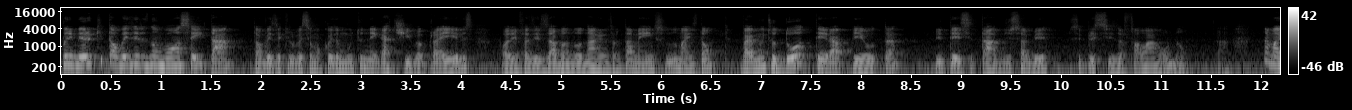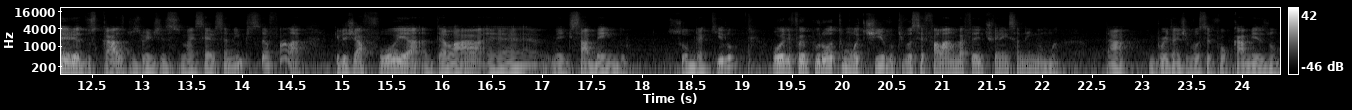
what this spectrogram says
primeiro que talvez eles não vão aceitar, talvez aquilo vai ser uma coisa muito negativa para eles, podem fazer eles abandonarem o tratamento e tudo mais. Então, vai muito do terapeuta de ter esse tato de saber se precisa falar ou não. Tá? Na maioria dos casos, principalmente esses mais sérios, você nem precisa falar, porque ele já foi até lá é, meio que sabendo sobre aquilo, ou ele foi por outro motivo que você falar não vai fazer diferença nenhuma. Tá? Importante você focar mesmo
